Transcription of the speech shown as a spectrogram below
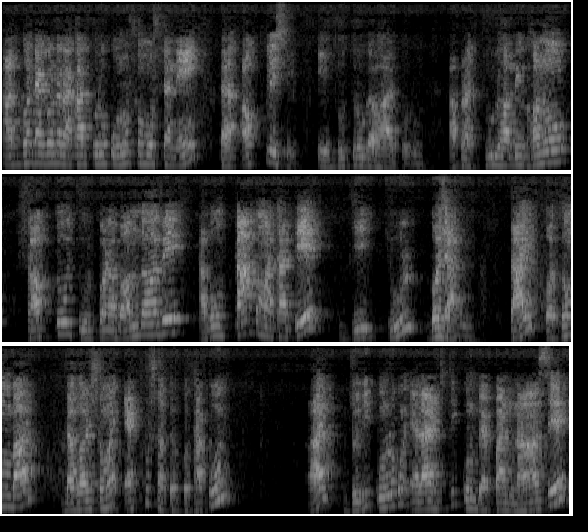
আধ ঘণ্টা, এক ঘণ্টা রাখার পরও কোনো সমস্যা নেই, তারা অক্লেশে এই ধূত্র ব্যবহার করুন। আপনার চুল হবে ঘন, শক্ত, চুল পড়া বন্ধ হবে এবং টাক মাথাতে যে চুল গজাবে। তাই প্রথমবার ব্যবহারের সময় একটু সতর্ক থাকুন। আর যদি কোন রকম অ্যালার্জিটিক কোন ব্যাপার না আসে,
